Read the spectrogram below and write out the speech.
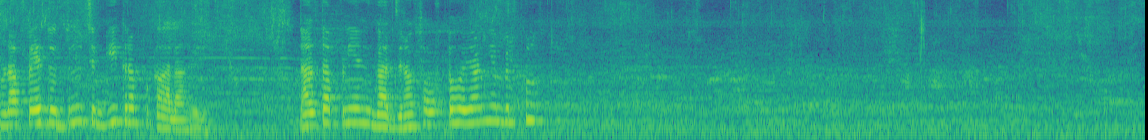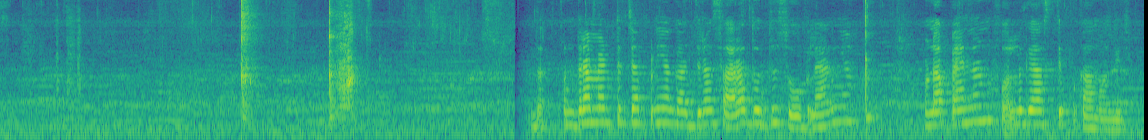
ਹੁਣ ਆਪਾਂ ਦੁੱਧ ਨੂੰ ਚੰਗੀ ਤਰ੍ਹਾਂ ਪਕਾ ਲਾਂਗੇ ਜੀ। ਨਾਲ ਤਾਂ ਆਪਣੀਆਂ ਗਾਜਰਾਂ ਸੌਫਟ ਹੋ ਜਾਣਗੀਆਂ, ਬਿਲਕੁਲ। ਦ- 15 ਮਿੰਟ ਚ ਆਪਣੀਆਂ ਗਾਜਰਾਂ ਸਾਰਾ ਦੁੱਧ ਸੋਖ ਲੈਣਗੀਆਂ। ਹੁਣ ਆਪਾਂ ਇਹਨਾਂ ਨੂੰ ਫੁੱਲ ਗੈਸ ਤੇ ਪਕਾਵਾਂਗੇ ਜੀ।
